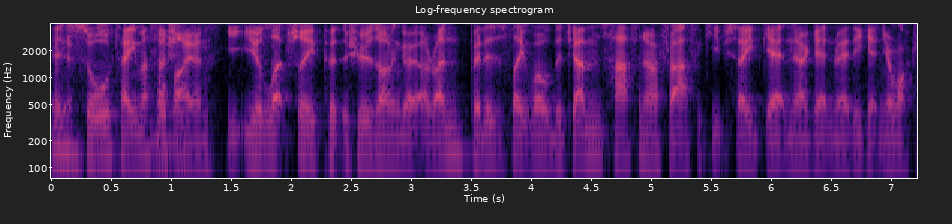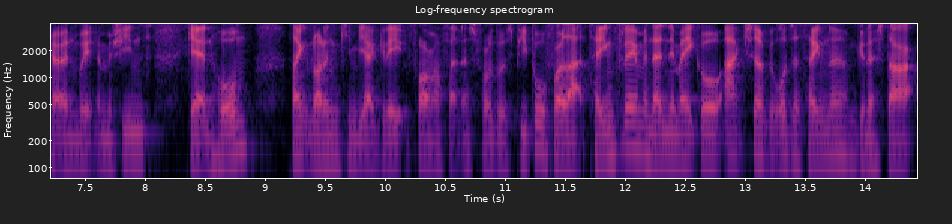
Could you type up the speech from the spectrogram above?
It's Yeah, so time efficient. You, you literally put the shoes on and go out a run, but it's like, well, the gym's half an hour traffic each side, getting there, getting ready, getting your workout in, waiting on machines, getting home. I think running can be a great form of fitness for those people for that time frame, and then they might go, actually, I've got loads of time now. I'm gonna start.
